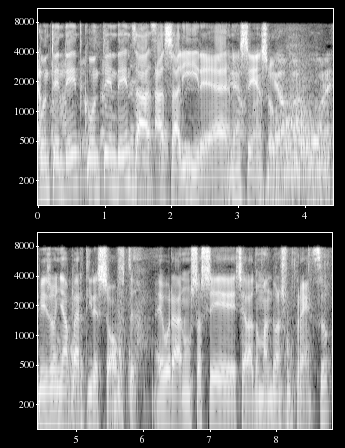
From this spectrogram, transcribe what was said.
con, tenden- con, tendenza a, a salire eh, nel senso bisogna partire soft. E ora non so se c'è la domandona sul prezzo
